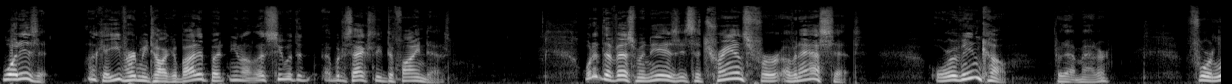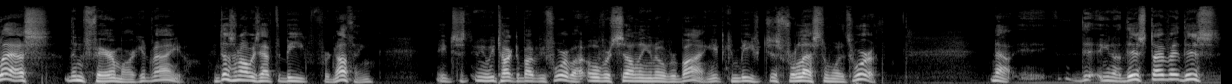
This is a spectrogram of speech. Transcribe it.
What is it? Okay, you've heard me talk about it, but you know, let's see what the what it's actually defined as. What a divestment is, it's a transfer of an asset or of income, for that matter, for less than fair market value. It doesn't always have to be for nothing. It just, I mean, we talked about before about overselling and overbuying. It can be just for less than what it's worth. Now, th- you know this this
